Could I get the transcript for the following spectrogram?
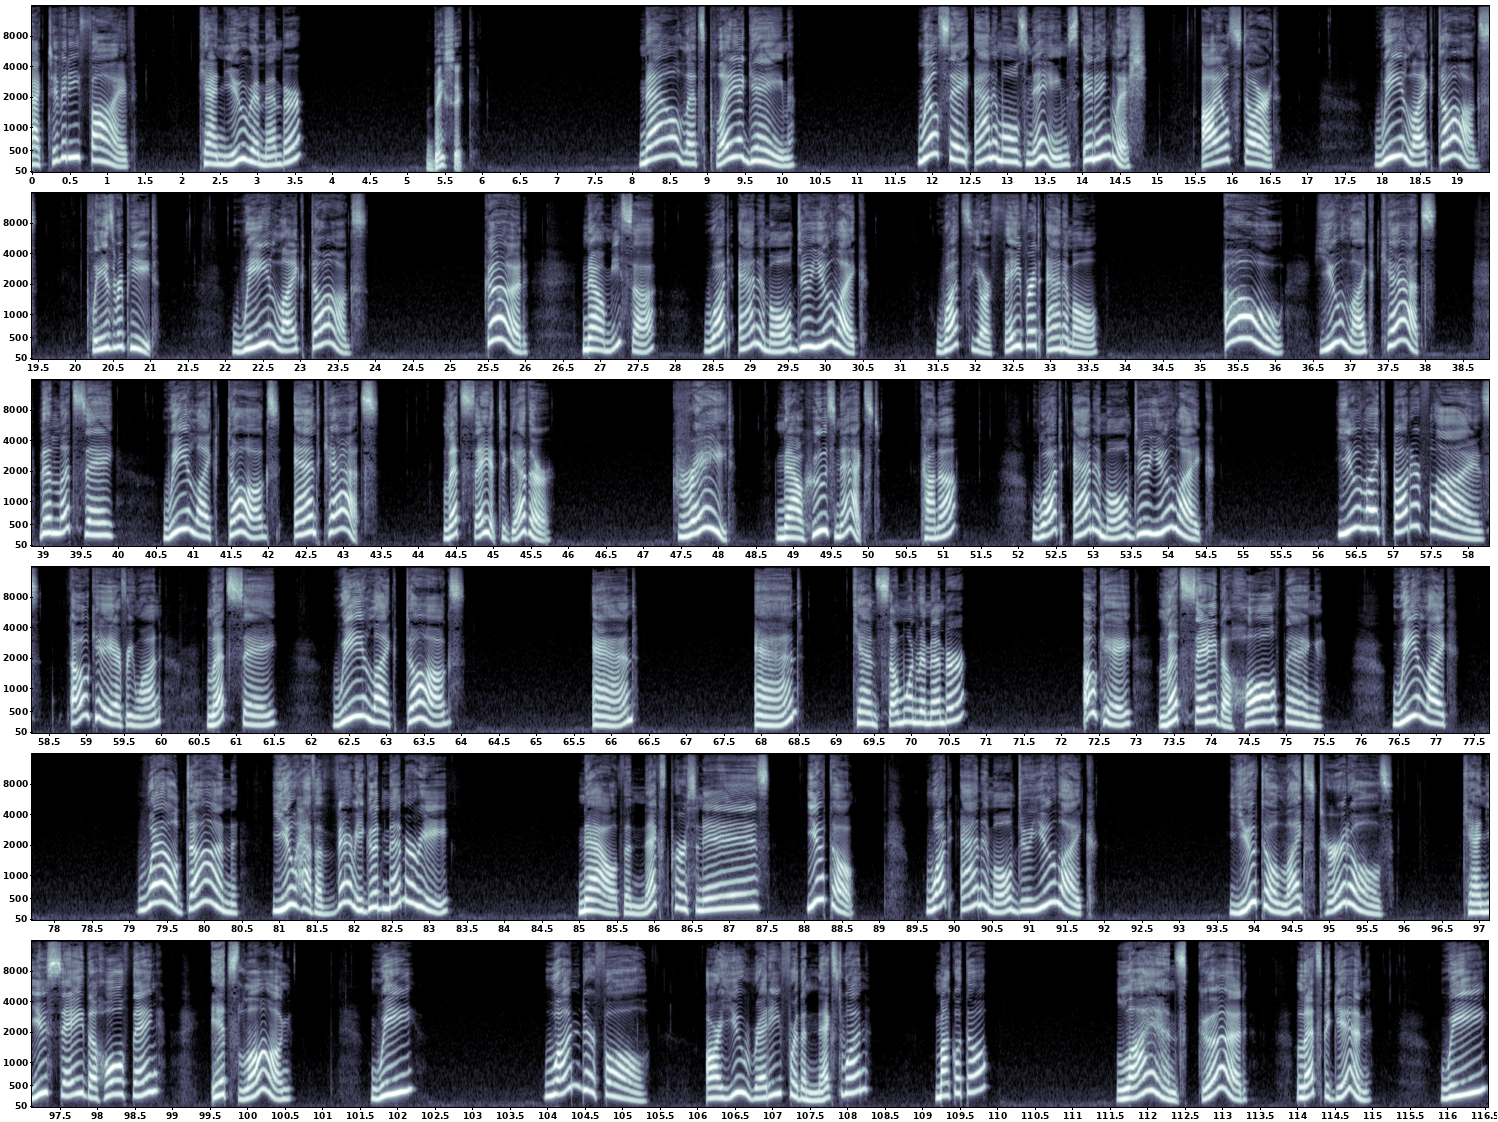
Activity 5. Can you remember? Basic. Now let's play a game. We'll say animals' names in English. I'll start. We like dogs. Please repeat. We like dogs. Good. Now, Misa, what animal do you like? What's your favorite animal? Oh, you like cats. Then let's say, we like dogs and cats. Let's say it together. Great! Now who's next? Kana? What animal do you like? Like butterflies. Okay, everyone. Let's say we like dogs and and can someone remember? Okay, let's say the whole thing. We like Well done. You have a very good memory. Now, the next person is Yuto. What animal do you like? Yuto likes turtles. Can you say the whole thing? It's long. We. Wonderful! Are you ready for the next one? Makoto? Lions, good! Let's begin. We.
